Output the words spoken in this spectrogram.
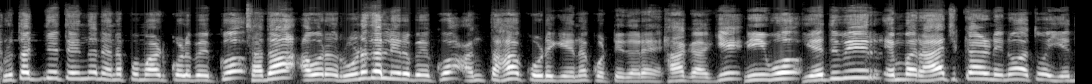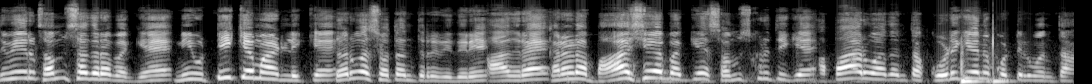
ಕೃತಜ್ಞತೆಯಿಂದ ನೆನಪು ಮಾಡಿಕೊಳ್ಬೇಕು. ಸದಾ ಅವರ ಋಣದಲ್ಲಿರಬೇಕು. ಅಂತಹ ಕೊಡುಗೆಯನ್ನ ಕೊಟ್ಟಿದ್ದಾರೆ. ಹಾಗಾಗಿ ನೀವು ಯದುವೀರ್ ಎಂಬ ರಾಜಕಾರಣಿನೋ ಅಥವಾ ಯದುವೀರ್ ಸಂಸದರ ಬಗ್ಗೆ ನೀವು ಟೀಕೆ ಮಾಡ್ಲಿಕ್ಕೆ ಸರ್ವ ಸ್ವತಂತ್ರರಿದ್ದೀರಿ. ಆದ್ರೆ ಕನ್ನಡ ಭಾಷೆಯ ಬಗ್ಗೆ ಸಂಸ್ಕೃತಿಗೆ ಅಪಾರವಾದಂತಹ ಕೊಡುಗೆಯನ್ನು ಕೊಟ್ಟಿರುವಂತಹ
